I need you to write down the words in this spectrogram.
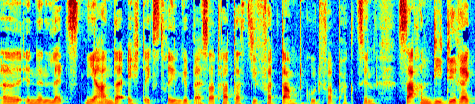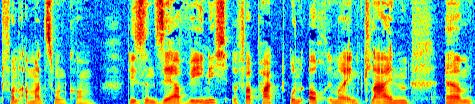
äh, in den letzten Jahren da echt extrem gebessert hat, dass die verdammt gut verpackt sind. Sachen, die direkt von Amazon kommen. Die sind sehr wenig äh, verpackt und auch immer in kleinen, ähm,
